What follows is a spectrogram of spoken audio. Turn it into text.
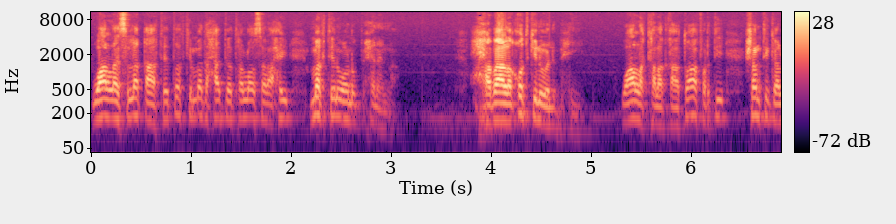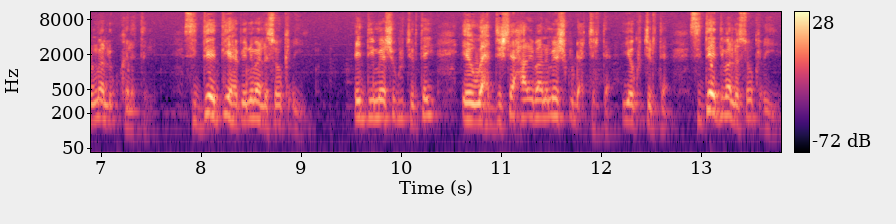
Waa la isla qaatay dadkii madaxa deeta loo salaaxay magtina waanu bixinaynaa xabaala qodkiina waa la bixiyey. Waa la kala qaato afartii shantii galmea lagu kala tegey. Sideeddii habeenimaa la soo kiciyey? Ciddii meesha ku jirtay ee wax xalay baana meesha ku dhex jirta iyo ku jirta. Sideeddii baa la soo kiciyey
